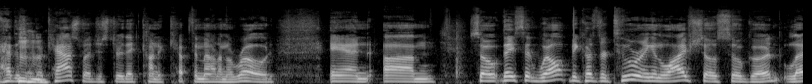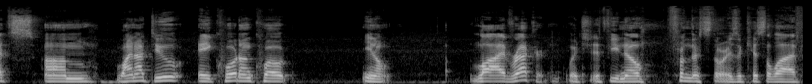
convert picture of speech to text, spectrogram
had this other cash register that kind of kept them out on the road. And um, so they said, well, because they're touring and the live show's so good, let's, um, why not do a quote unquote, you know, live record, which, if you know from the stories of Kiss Alive,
